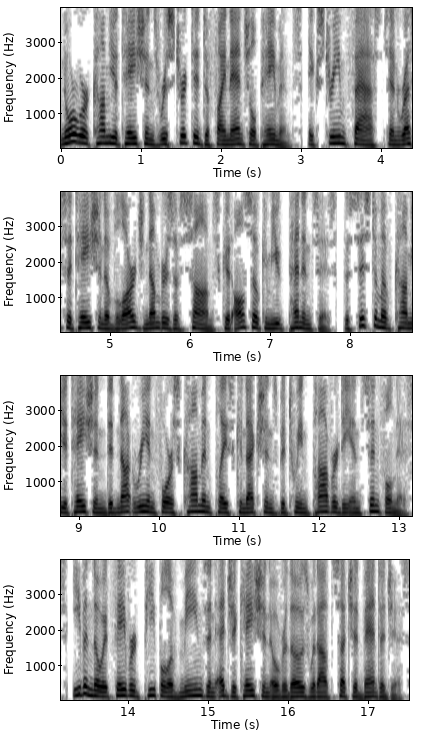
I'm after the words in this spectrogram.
Nor were commutations restricted to financial payments. Extreme fasts and recitation of large numbers of psalms could also commute penances. The system of commutation did not reinforce commonplace connections between poverty and sinfulness, even though it favored people of means and education over those without such advantages.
